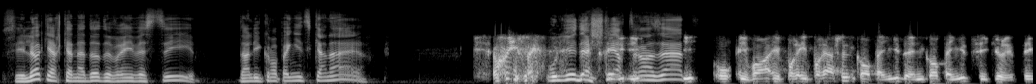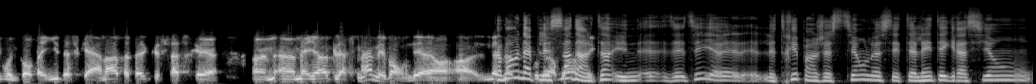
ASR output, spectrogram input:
C'est là qu'Air Canada devrait investir, dans les compagnies de scanners. Oui, Au lieu d'acheter Air Transat. Il, il, va, il, pourrait, il, pourrait, acheter une compagnie, de, une compagnie de sécurité ou une compagnie de scanner. Peut-être que ça serait un, un, meilleur placement, mais bon. Comment on appelait ça dans le temps? Une, euh, le trip en gestion, c'était l'intégration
